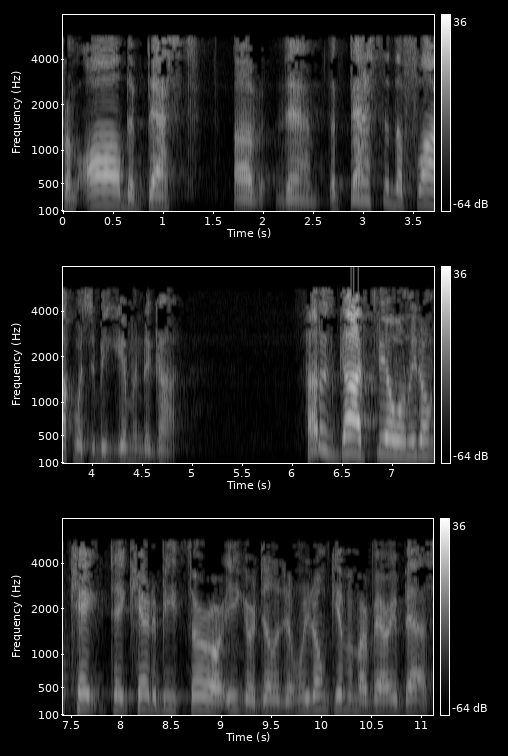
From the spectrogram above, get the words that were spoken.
from all the best of them. The best of the flock was to be given to God. How does God feel when we don't take care to be thorough or eager or diligent, when we don't give Him our very best?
